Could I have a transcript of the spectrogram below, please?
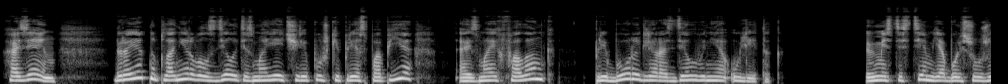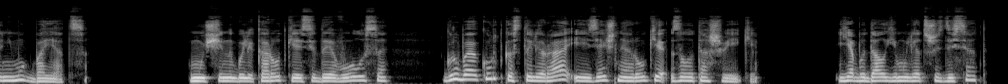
Хозяин, вероятно, планировал сделать из моей черепушки пресс-папье, а из моих фаланг — приборы для разделывания улиток. Вместе с тем я больше уже не мог бояться. Мужчины были короткие седые волосы, грубая куртка столяра и изящные руки золотошвейки. Я бы дал ему лет шестьдесят.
